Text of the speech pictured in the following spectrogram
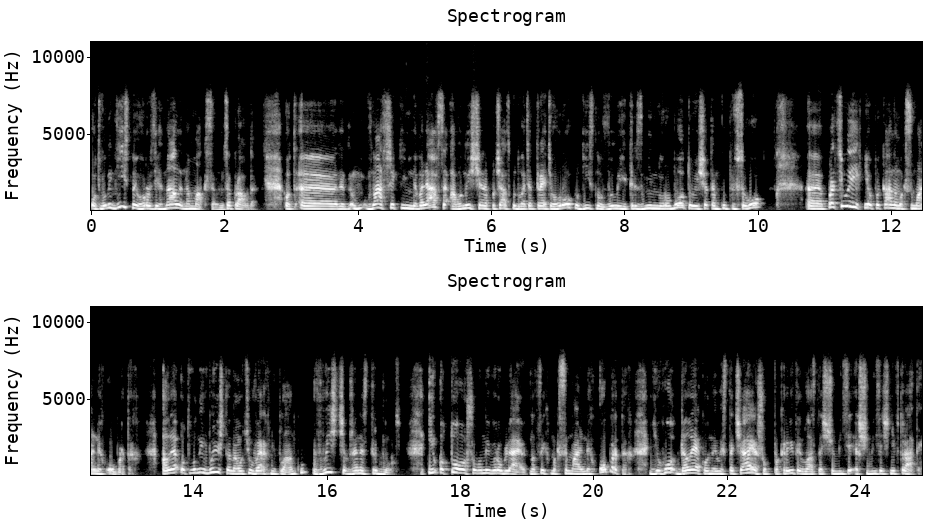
от вони дійсно його розігнали на максимум. Це правда. От е, в нас ще кінь не валявся, а вони ще на початку 23-го року дійсно ввели тризмінну роботу і ще там купу всього. Е, працює їхній ОПК на максимальних обертах. Але от вони вийшли на оцю верхню планку, вище вже не стрибнуть. І от того, що вони виробляють на цих максимальних обертах, його далеко не вистачає, щоб покрити власне щомісячні втрати.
